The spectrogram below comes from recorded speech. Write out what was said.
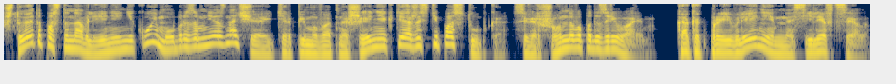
что это постановление никоим образом не означает терпимого отношения к тяжести поступка, совершенного подозреваемым, как и к проявлениям насилия в целом.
